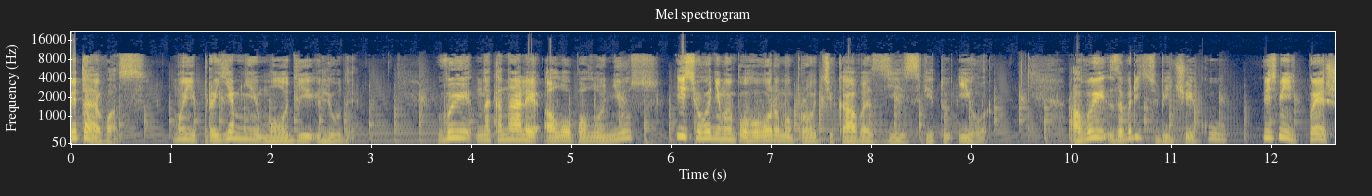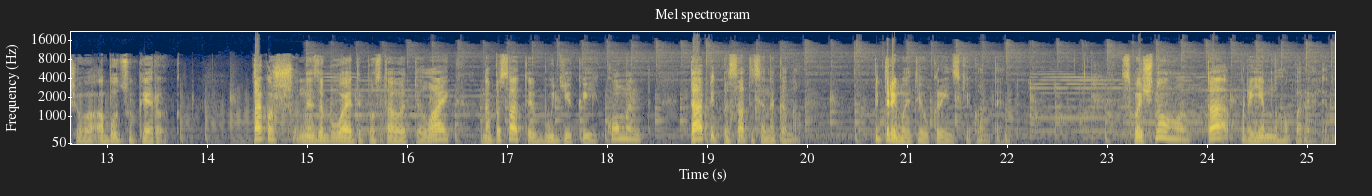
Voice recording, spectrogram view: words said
Вітаю вас, мої приємні молоді люди. Ви на каналі Алло Павло Ньюс, і сьогодні ми поговоримо про цікаве зі світу ігор. А ви заберіть собі чайку, візьміть печиво або цукерок. Також не забувайте поставити лайк, написати будь-який комент та підписатися на канал. Підтримайте український контент. Смачного та приємного перегляду.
